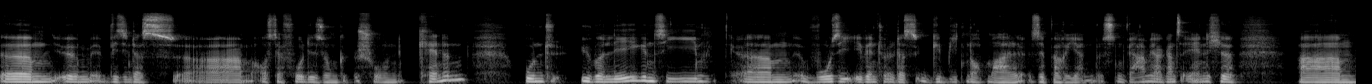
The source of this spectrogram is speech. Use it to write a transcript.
ähm, ähm, wie Sie das äh, aus der Vorlesung schon kennen und überlegen Sie, ähm, wo Sie eventuell das Gebiet nochmal separieren müssen. Wir haben ja ganz ähnliche ähm,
